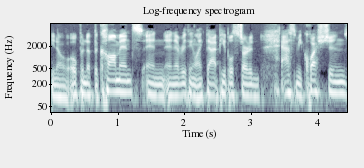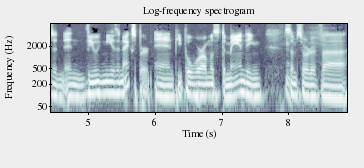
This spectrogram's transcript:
you know opened up the comments and and everything like that. People started asking me questions and, and viewing me as an expert and people were almost demanding some sort of uh,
